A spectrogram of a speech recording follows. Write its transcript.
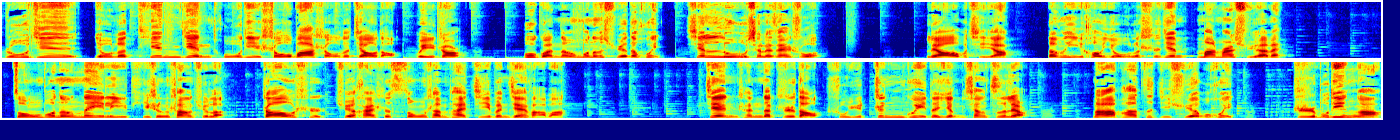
如今有了天剑徒弟手把手的教导，魏招，不管能不能学得会，先录下来再说。了不起呀！等以后有了时间慢慢学呗。总不能内力提升上去了，招式却还是嵩山派基本剑法吧？剑臣的指导属于珍贵的影像资料，哪怕自己学不会，指不定啊，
